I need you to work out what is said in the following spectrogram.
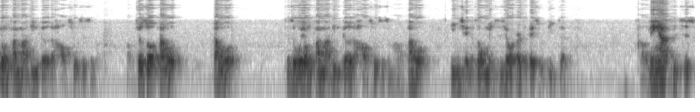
用反马丁格的好处是什么？哦，就是说，当我当我就是我用反马丁格的好处是什么？哈，当我赢钱的时候，我每次就二的倍数递增。好，连压四次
